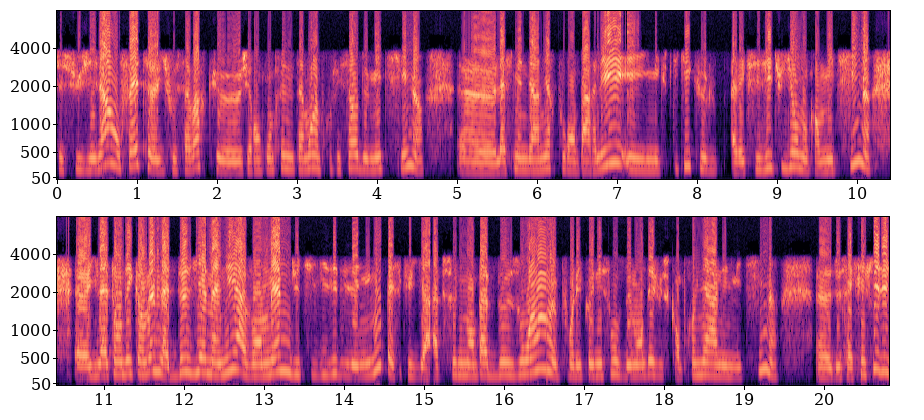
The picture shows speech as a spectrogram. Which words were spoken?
ce sujet-là, en fait, il faut savoir que j'ai rencontré notamment un professeur de médecine la semaine dernière pour en parler, et il m'expliquait que avec ses étudiants donc en médecine, il attendait quand même la deuxième année avant même d'utiliser des animaux parce qu'il n'y a absolument pas besoin pour les connaissances demandées jusqu'en première année de médecine de sacrifier des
